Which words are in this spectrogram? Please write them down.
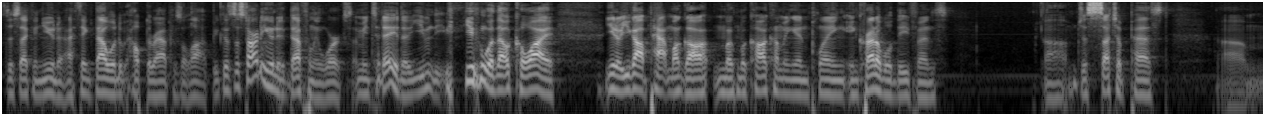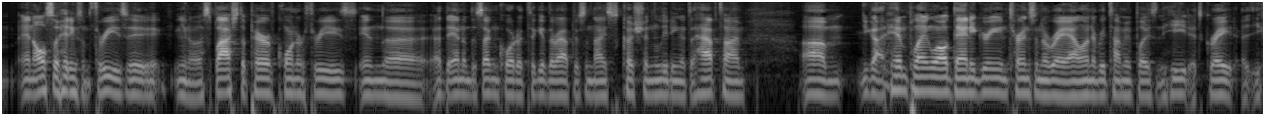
to the second unit. I think that would help the Raptors a lot because the starting unit definitely works. I mean, today the, even even without Kawhi, you know, you got Pat McCaw, McCaw coming in playing incredible defense, um, just such a pest. Um, and also hitting some threes. It, you know, splashed a pair of corner threes in the at the end of the second quarter to give the Raptors a nice cushion leading into halftime. Um, you got him playing well. Danny Green turns into Ray Allen every time he plays in the Heat. It's great. You,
